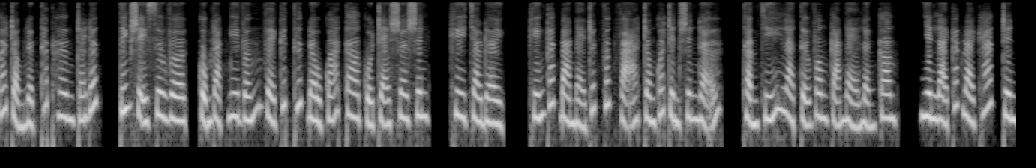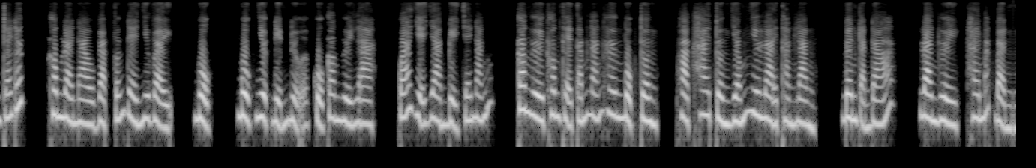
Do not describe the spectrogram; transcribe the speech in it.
có trọng lực thấp hơn trái đất. Tiến sĩ Silver cũng đặt nghi vấn về kích thước đầu quá to của trẻ sơ sinh khi chào đời, khiến các bà mẹ rất vất vả trong quá trình sinh nở, thậm chí là tử vong cả mẹ lẫn con. Nhìn lại các loài khác trên trái đất, không loài nào gặp vấn đề như vậy. Một, một nhược điểm nữa của con người là quá dễ dàng bị cháy nắng. Con người không thể tắm nắng hơn một tuần hoặc hai tuần giống như loài thằn lằn. Bên cạnh đó, loài người hay mắc bệnh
